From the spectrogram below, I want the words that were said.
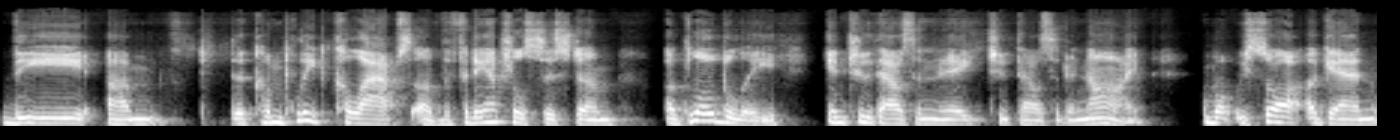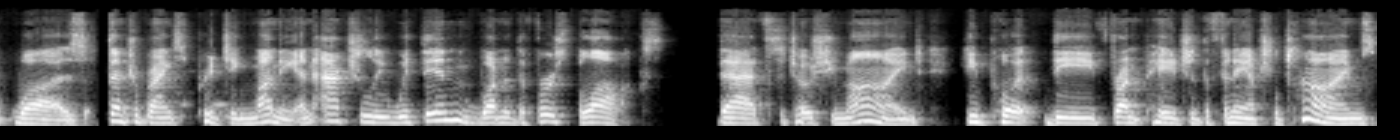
the um, the complete collapse of the financial system uh, globally in 2008, 2009. And what we saw again was central banks printing money. And actually, within one of the first blocks that Satoshi mined, he put the front page of the Financial Times,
